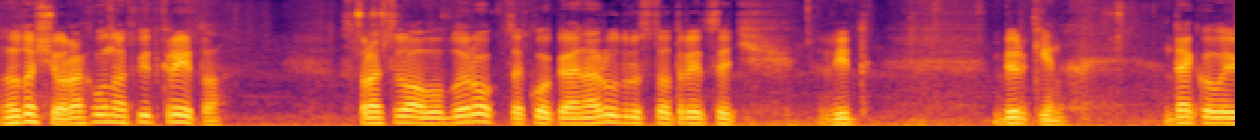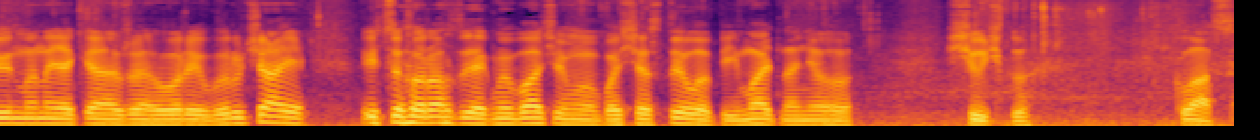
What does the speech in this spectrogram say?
Ну то що, рахунок відкрито. Спрацював облирок, це копія на рудру 130 від Біркінг. Деколи він мене, як я вже говорив, виручає. І цього разу, як ми бачимо, пощастило піймати на нього щучку. Клас.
